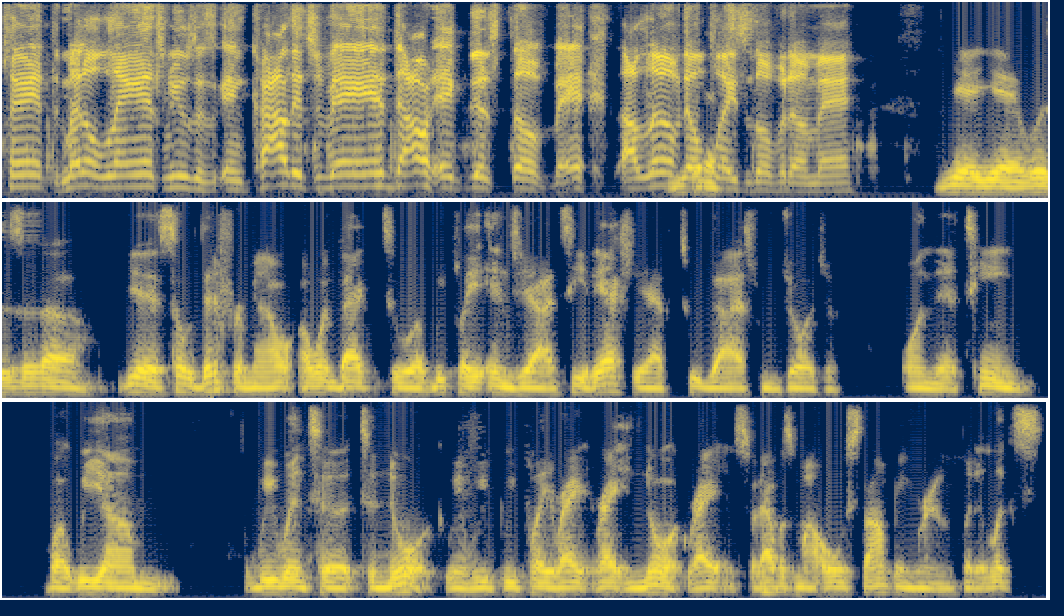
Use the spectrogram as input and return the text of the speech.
playing at the Meadowlands. We was in college, man. All that good stuff, man. I love those places over there, man. Yeah, yeah, it was uh yeah, so different, man. I, I went back to uh, we played NJIT. They actually have two guys from Georgia on their team, but we um we went to to Newark. I mean, we we play right right in Newark, right? And so that was my old stomping ground, but it looks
